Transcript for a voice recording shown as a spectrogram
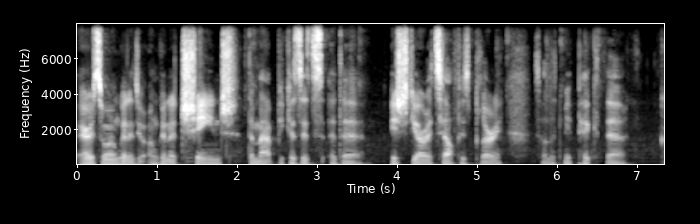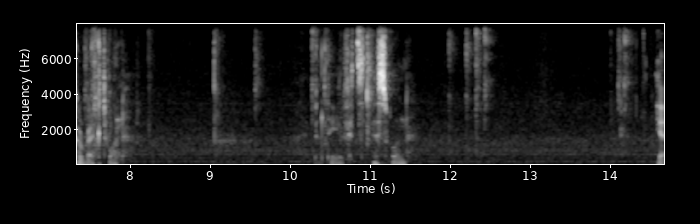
here's what I'm going to do. I'm going to change the map because it's uh, the HDR itself is blurry. So let me pick the correct one. I believe it's this one. Yeah.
